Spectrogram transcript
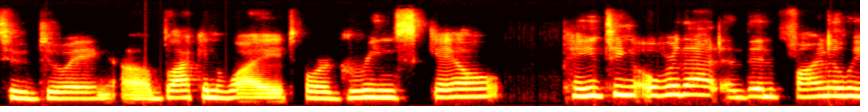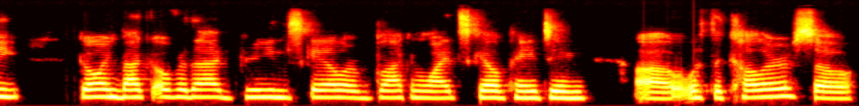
to doing a black and white or green scale painting over that and then finally going back over that green scale or black and white scale painting uh, with the color. So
